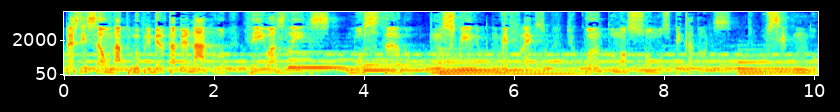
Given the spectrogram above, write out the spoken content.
Presta atenção, no primeiro tabernáculo veio as leis mostrando um espelho, um reflexo de quanto nós somos pecadores. O segundo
